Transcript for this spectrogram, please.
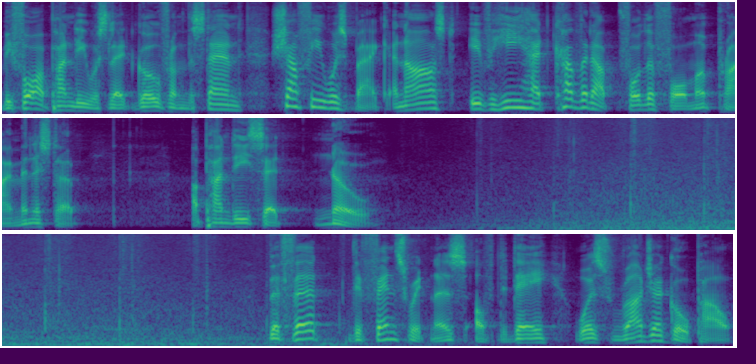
Before Apandi was let go from the stand, Shafee was back and asked if he had covered up for the former Prime Minister. Apandi said no. The third defense witness of the day was Raja Gopal,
